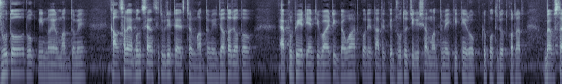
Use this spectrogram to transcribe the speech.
দ্রুত রোগ নির্ণয়ের মাধ্যমে কালচার এবং সেন্সিটিভিটি টেস্টের মাধ্যমে যথাযথ অ্যাপ্রোপ্রিয়েট অ্যান্টিবায়োটিক ব্যবহার করে তাদেরকে দ্রুত চিকিৎসার মাধ্যমে কিডনি রোগকে প্রতিরোধ করার ব্যবস্থা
